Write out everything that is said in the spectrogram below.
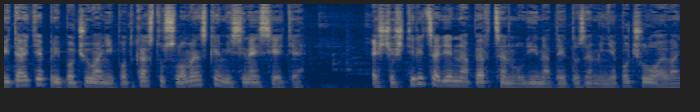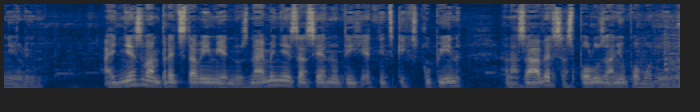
Vítajte pri počúvaní podcastu Slovenskej misinej siete. Ešte 41% ľudí na tejto zemi nepočulo evanílium. Aj dnes vám predstavím jednu z najmenej zasiahnutých etnických skupín a na záver sa spolu za ňu pomodlíme.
